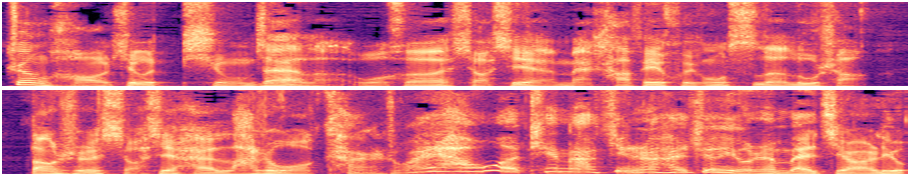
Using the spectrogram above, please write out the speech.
正好就停在了我和小谢买咖啡回公司的路上。当时小谢还拉着我看，说：“哎呀，我天哪，竟然还真有人买 G R 六！”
